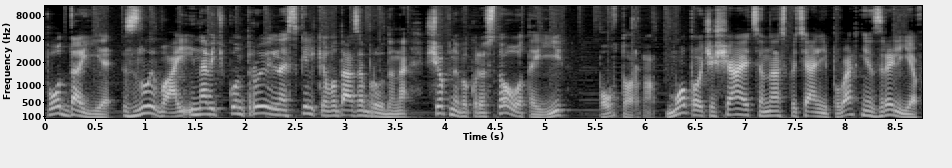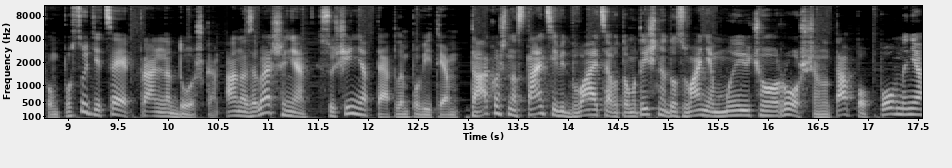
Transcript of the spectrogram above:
подає, зливає і навіть контролює наскільки вода забруднена, щоб не використовувати її. Повторно мопи очищаються на спеціальній поверхні з рельєфом. По суті, це як пральна дошка. А на завершення сушіння теплим повітрям. Також на станції відбувається автоматичне дозування миючого розчину та поповнення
